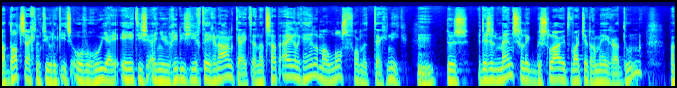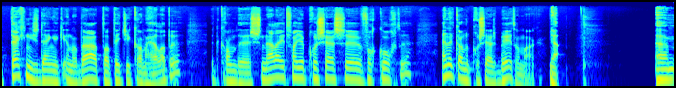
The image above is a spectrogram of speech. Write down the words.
maar dat zegt natuurlijk iets over hoe jij ethisch en juridisch hier tegenaan kijkt. En dat staat eigenlijk helemaal los van de techniek. Mhm. Dus het is een menselijk besluit wat je ermee gaat doen. Maar technisch denk ik inderdaad dat dit je kan helpen. Het kan de snelheid van je proces eh, verkorten. En het kan het proces beter maken. Ehm,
